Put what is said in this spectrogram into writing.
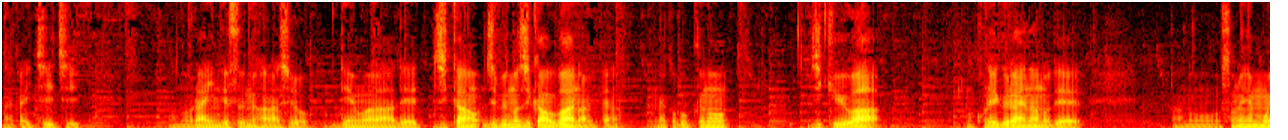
なんかいちいちあの LINE で済む話を電話で時間自分の時間を奪うなみたいな。なんか僕の時給はこれぐらいなのであのその辺も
